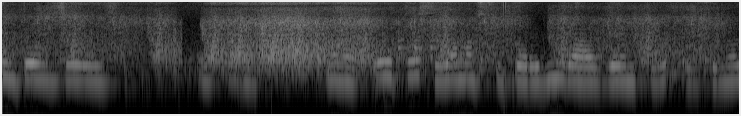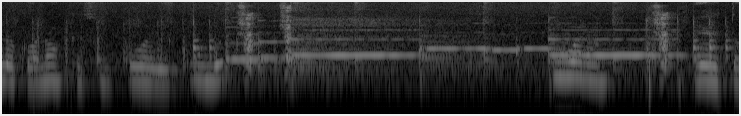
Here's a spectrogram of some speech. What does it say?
Entonces, bueno, esto se llama Super Vida Adventure. El que no lo conozca es un juego de culo. Y bueno, esto.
